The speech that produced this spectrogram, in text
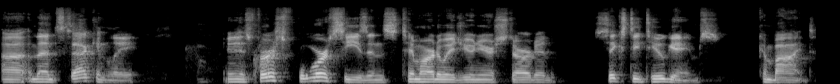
Uh, and then secondly, in his first four seasons, Tim Hardaway Jr. started 62 games combined.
